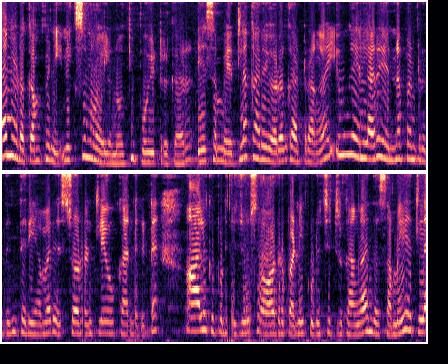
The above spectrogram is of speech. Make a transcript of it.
தன்னோட கம்பெனி நிக்சன் ஆயில நோக்கி போயிட்டு இருக்காரு அதே சமயத்துல கரையோரம் காட்டுறாங்க. இவங்க எல்லாரும் என்ன பண்றதுன்னு தெரியாம ரெஸ்டாரண்ட்லயே உட்காந்துக்கிட்டு ஆளுக்கு பிடிச்ச ஜூஸ் ஆர்டர் பண்ணி குடிச்சிட்டு இருக்காங்க அந்த சமயத்துல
